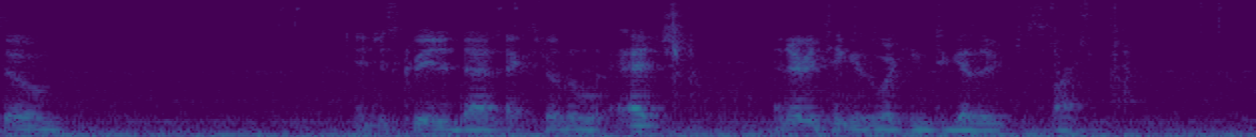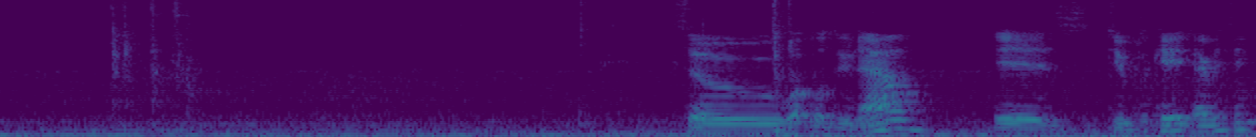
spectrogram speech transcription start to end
so it just created that extra little edge, and everything is working together just fine. So what we'll do now is duplicate everything.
